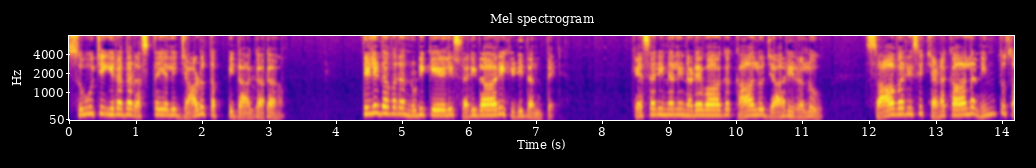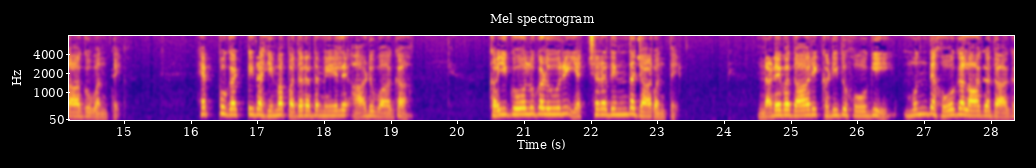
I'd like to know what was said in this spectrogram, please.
ಸೂಚಿ ಇರದ ರಸ್ತೆಯಲ್ಲಿ ಜಾಡು ತಪ್ಪಿದಾಗ ತಿಳಿದವರ ನುಡಿ ಕೇಳಿ ಸರಿದಾರಿ ಹಿಡಿದಂತೆ. ಕೆಸರಿನಲ್ಲಿ ನಡೆವಾಗ ಕಾಲು ಜಾರಿರಲು ಸಾವರಿಸಿ ಚಣಕಾಲ ನಿಂತು ಸಾಗುವಂತೆ. ಹೆಪ್ಪುಗಟ್ಟಿದ ಹಿಮ ಪದರದ ಮೇಲೆ ಆಡುವಾಗ ಕೈಗೋಲುಗಳೂರಿ ಎಚ್ಚರದಿಂದ ಜಾರುವಂತೆ. ನಡೆವ ದಾರಿ ಕಡಿದು ಹೋಗಿ ಮುಂದೆ ಹೋಗಲಾಗದಾಗ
